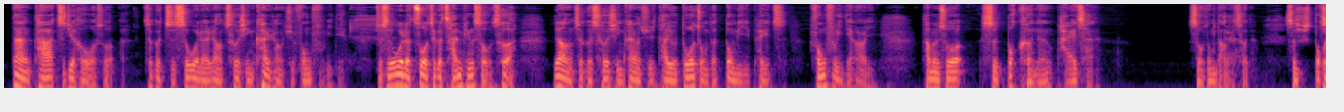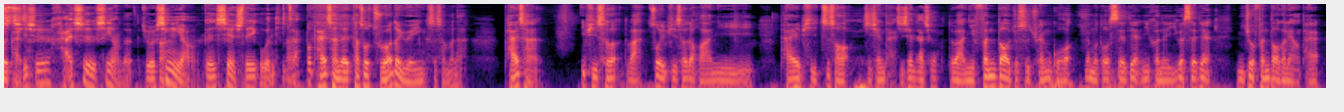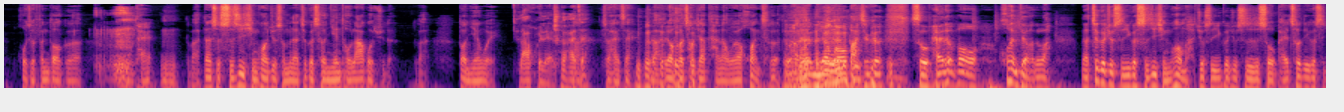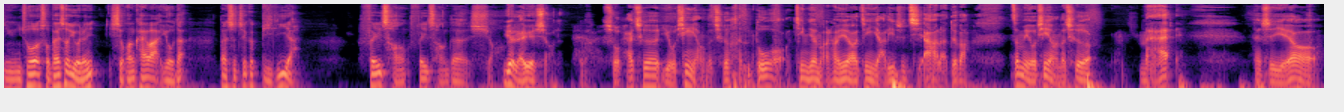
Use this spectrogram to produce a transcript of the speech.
但他直接和我说，这个只是为了让车型看上去丰富一点，只是为了做这个产品手册，让这个车型看上去它有多种的动力配置，丰富一点而已。他们说是不可能排产手动挡的车的，是不会排产。其实还是信仰的，就是信仰跟现实的一个问题在。不排产的，他说主要的原因是什么呢？排产一批车，对吧？做一批车的话，你排一批至少几千台，几千台车，对吧？你分到就是全国那么多四 S 店，你可能一个四 S 店你就分到个两台，或者分到个五台，嗯，对吧？但是实际情况就是什么呢？这个车年头拉过去的，对吧？到年尾。拉回来了，车还在，车还在，对吧？要和厂家谈了，我要换车，对吧？你要帮我把这个手排的帮我换掉，对吧？那这个就是一个实际情况嘛，就是一个就是手排车的一个事情。你说手排车有人喜欢开吧？有的，但是这个比例啊，非常非常的小，越来越小了？手排车有信仰的车很多，今年马上又要进雅力士起亚了，对吧？这么有信仰的车买，但是也要。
